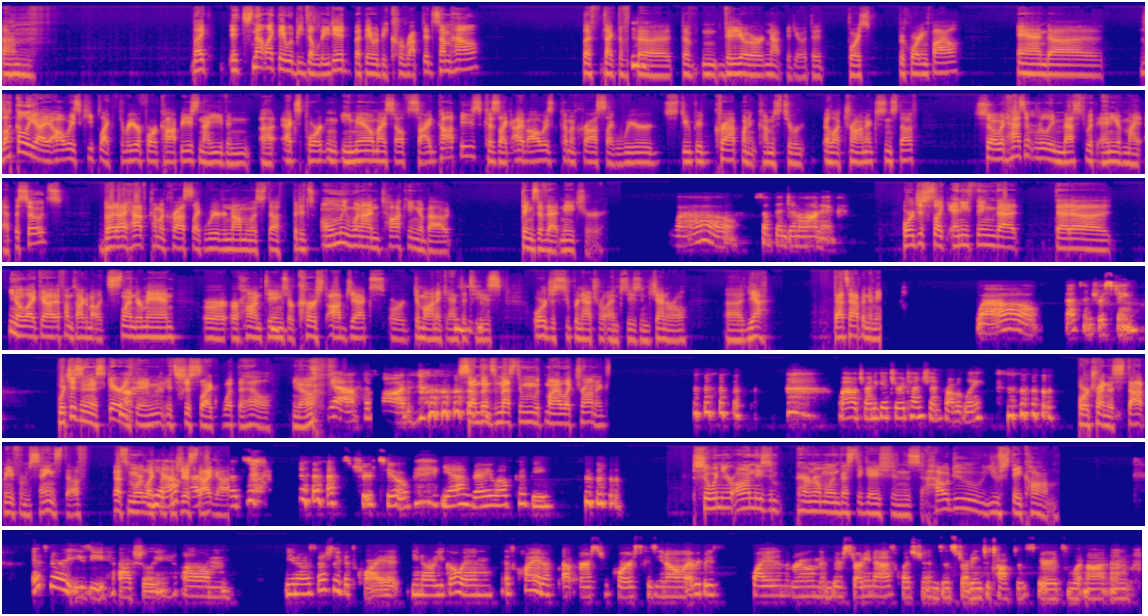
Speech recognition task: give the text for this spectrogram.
um, like it's not like they would be deleted, but they would be corrupted somehow. Like, like the, mm-hmm. the the video or not video, the voice recording file, and uh, luckily I always keep like three or four copies, and I even uh, export and email myself side copies because like I've always come across like weird, stupid crap when it comes to electronics and stuff. So it hasn't really messed with any of my episodes, but I have come across like weird anomalous stuff, but it's only when I'm talking about things of that nature. Wow, something demonic. Or just like anything that that uh you know, like uh, if I'm talking about like Slender Man or or hauntings or cursed objects or demonic entities or just supernatural entities in general. Uh yeah. That's happened to me. Wow. That's interesting. Which isn't a scary huh. thing. It's just like, what the hell, you know? Yeah, that's odd. Something's messing with my electronics. wow, trying to get your attention, probably. or trying to stop me from saying stuff. That's more like yeah, the gist I got. That's, that's true too. Yeah, very well could be. so, when you're on these paranormal investigations, how do you stay calm? It's very easy, actually. Um, you know, especially if it's quiet. You know, you go in, it's quiet at, at first, of course, because, you know, everybody's quiet in the room and they're starting to ask questions and starting to talk to the spirits and whatnot. And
